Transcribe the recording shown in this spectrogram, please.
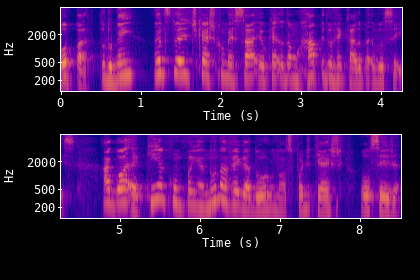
Opa, tudo bem? Antes do Editcast começar, eu quero dar um rápido recado para vocês. Agora, quem acompanha no navegador o nosso podcast, ou seja,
